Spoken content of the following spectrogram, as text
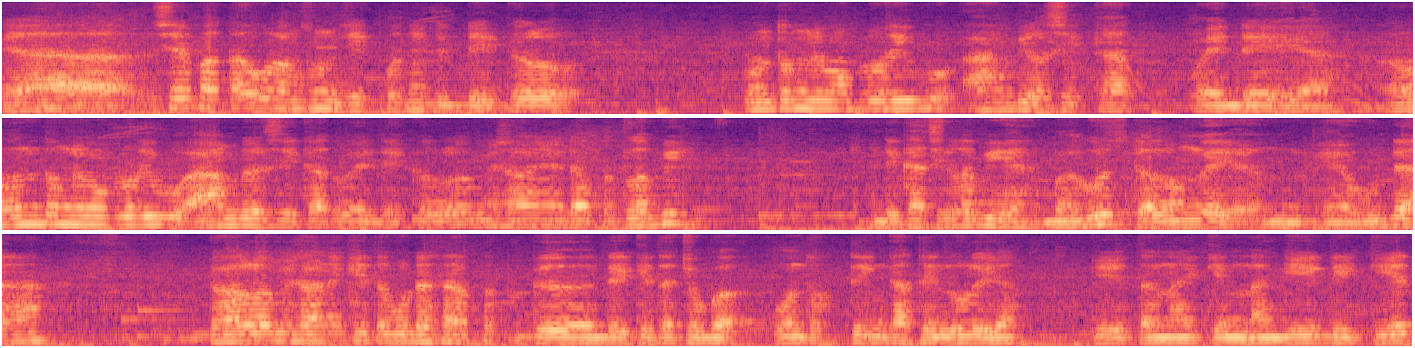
Ya siapa tahu langsung jackpotnya gede. Kalau untung 50.000 ambil sikat WD ya. Untung 50.000 ambil sikat WD kalau misalnya dapat lebih dikasih lebih ya. Bagus kalau enggak ya ya udah. Kalau misalnya kita udah dapat gede kita coba untuk tingkatin dulu ya. Kita naikin lagi dikit.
